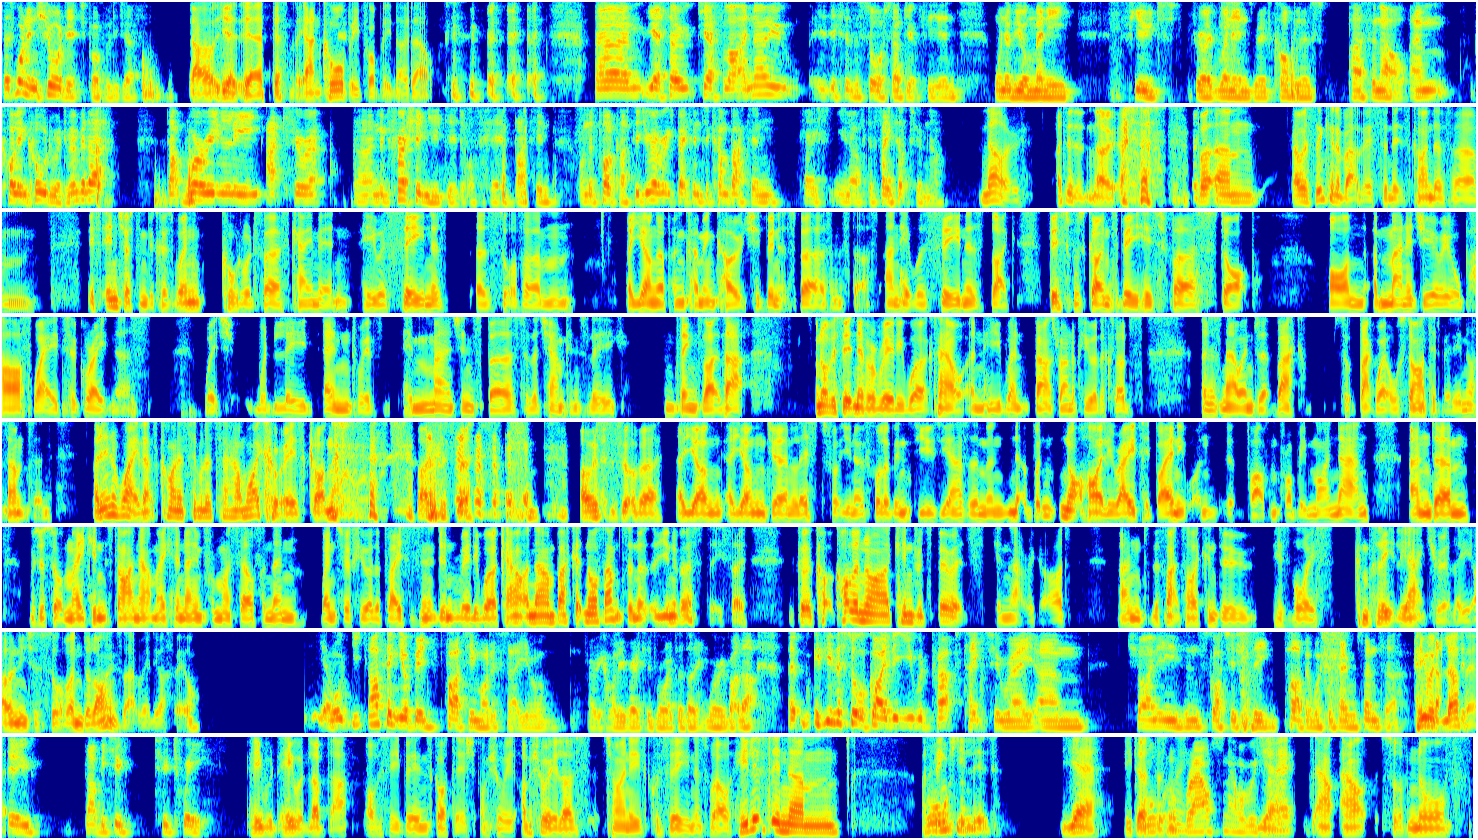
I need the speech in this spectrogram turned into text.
There's one in Shoreditch, probably, Jeff. Oh yeah, yeah, definitely. And Corby probably, no doubt. um, yeah, so Jeff, like I know this is a sore subject for you, and one of your many feuds, stroke run-ins with Cobblers personnel. Um, Colin Calderwood, remember that that worryingly accurate um, impression you did of him back in on the podcast? Did you ever expect him to come back and face, you know, have to face up to him now? No, I didn't know. but um, I was thinking about this, and it's kind of um, it's interesting because when Calderwood first came in, he was seen as as sort of um, a young up and coming coach. He'd been at Spurs and stuff, and it was seen as like this was going to be his first stop on a managerial pathway to greatness, which would lead end with him managing Spurs to the Champions League and things like that and obviously it never really worked out and he went bounced around a few other clubs and has now ended up back sort of back where it all started really in Northampton. And in a way that's kind of similar to how my career's gone. I was uh, I was sort of a, a young a young journalist for you know full of enthusiasm and but not highly rated by anyone apart from probably my nan. And um, was just sort of making starting out making a name for myself and then went to a few other places and it didn't really work out. And now I'm back at Northampton at the university. So Co- Co- Colin and I are kindred spirits in that regard. And the fact I can do his voice completely accurately only just sort of underlines that, really, I feel. Yeah, well, I think you're being far too modest there. You're a very highly rated writer. Don't worry about that. Uh, is he the sort of guy that you would perhaps take to a um, Chinese and Scottish themed pub at Weston Favell Centre? He Or would love it. Too, that'd be too too twee. He would he would love that. Obviously, being Scottish, I'm sure he, I'm sure he loves Chinese cuisine as well. He lives in um, I think he Rawson? lives. Yeah, he does, Or- doesn't or he? Browson, however we say Yeah, it. it's out out sort of north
